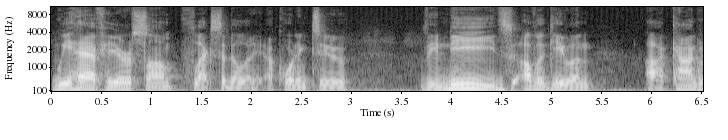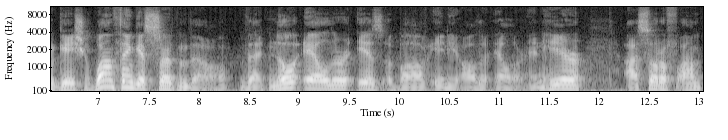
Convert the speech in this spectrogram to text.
we have here some flexibility according to the needs of a given uh, congregation. One thing is certain, though, that no elder is above any other elder. And here, I sort of I'm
